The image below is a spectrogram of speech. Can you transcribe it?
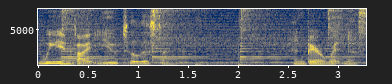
We invite you to listen and bear witness.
